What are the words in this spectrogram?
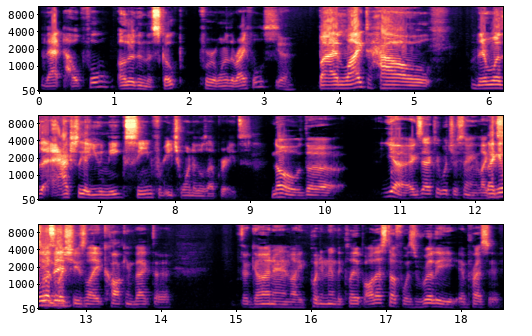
that helpful, other than the scope for one of the rifles. Yeah. But I liked how there was actually a unique scene for each one of those upgrades. No, the yeah, exactly what you're saying. Like, Like, the it wasn't- she's like cocking back the the gun and like putting in the clip. All that stuff was really impressive.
